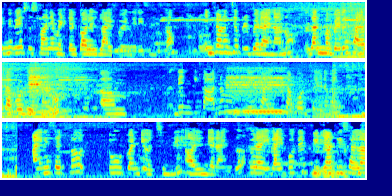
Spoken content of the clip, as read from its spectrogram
ఎంబీబీఎస్ ఉస్మానియా మెడికల్ కాలేజ్లో అయిపోయింది రీసెంట్గా ఇంట్లో నుంచే ప్రిపేర్ అయినాను. దాన్ని మా పేరెంట్స్ చాలా సపోర్ట్ చేసినారు um, దీనికి కారణం నేను చాలా సపోర్ట్ చేయడమే. ఆయన సెట్లో టూ ట్వంటీ వచ్చింది ఆల్ ఇండియా ర్యాంక్ ఇది అయిపోతే పీడియాట్రిక్స్ అలా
